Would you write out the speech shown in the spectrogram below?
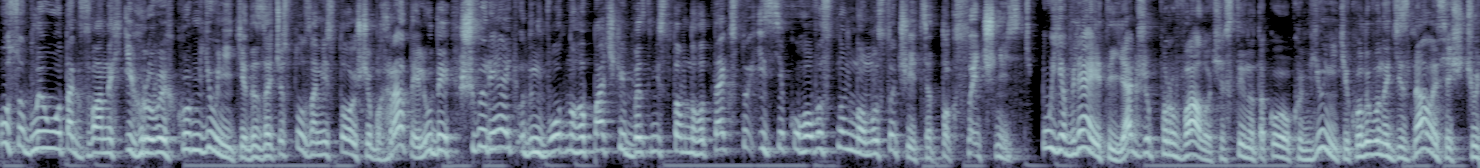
особливо у так званих ігрових ком'юніті, де зачасту замість того, щоб грати, люди швиряють один в одного пачки безмістовного тексту, із якого в основному сочиться токсичність. Уявляєте, як же порвало частину такого ком'юніті, коли вони дізналися, що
